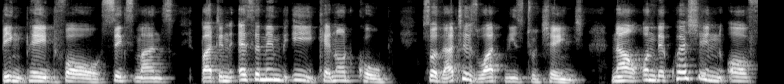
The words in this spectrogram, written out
being paid for six months, but an SMME cannot cope. So that is what needs to change. Now, on the question of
